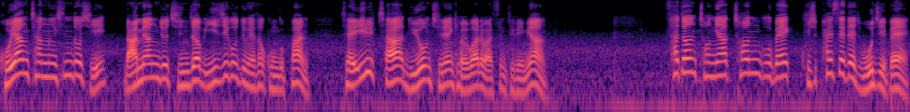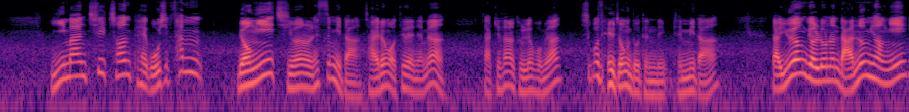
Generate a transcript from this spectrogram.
고양 창릉 신도시, 남양주 진접 이지구 등에서 공급한 제1차 뉴홈 진행 결과를 말씀드리면 사전 청약 1998세대 모집에 27,153명이 지원을 했습니다. 자, 이러면 어떻게 되냐면 자, 계산을 돌려보면 15대 1 정도 됩니다. 자, 유형별로는 나눔형이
